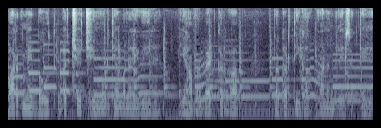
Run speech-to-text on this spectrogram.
पार्क में बहुत अच्छी अच्छी मूर्तियाँ बनाई गई हैं। यहाँ पर बैठकर आप प्रकृति का आनंद ले सकते हैं।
